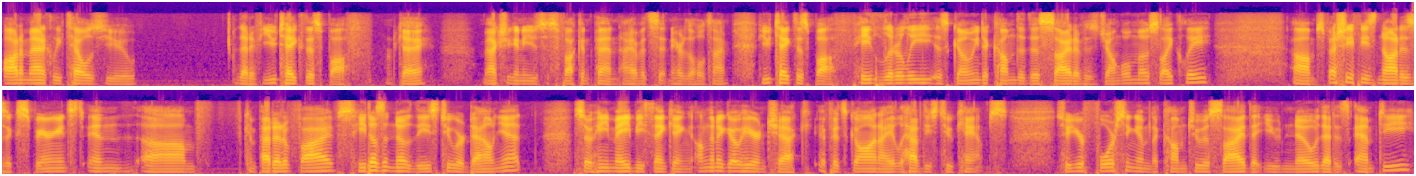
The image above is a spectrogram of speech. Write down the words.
automatically tells you that if you take this buff, okay, I'm actually going to use this fucking pen. I have it sitting here the whole time. If you take this buff, he literally is going to come to this side of his jungle most likely, um, especially if he's not as experienced in um, competitive fives. He doesn't know these two are down yet, so he may be thinking, I'm going to go here and check. If it's gone, I have these two camps. So you're forcing him to come to a side that you know that is empty,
